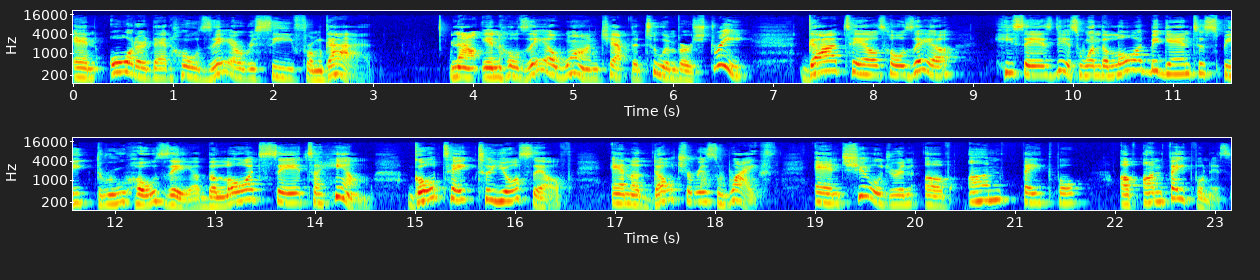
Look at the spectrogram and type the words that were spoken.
an order that Hosea received from God. Now, in Hosea 1, chapter 2, and verse 3, God tells Hosea he says this When the Lord began to speak through Hosea, the Lord said to him, Go take to yourself an adulterous wife and children of unfaithful of unfaithfulness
